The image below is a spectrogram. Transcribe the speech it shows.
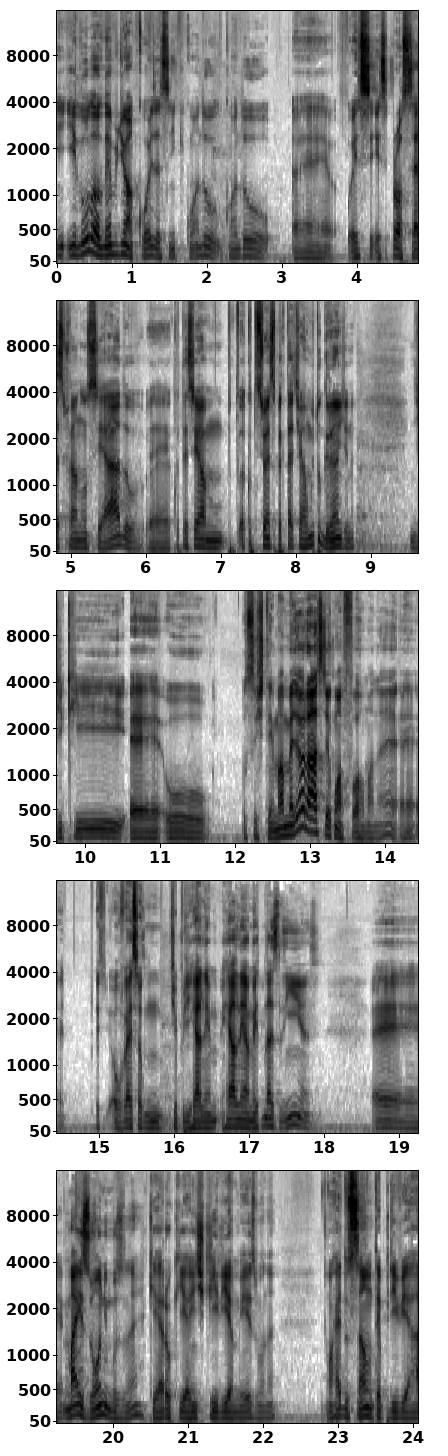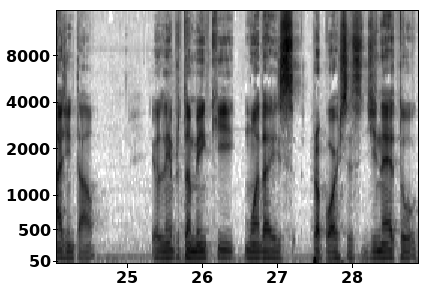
E, e Lula, eu lembro de uma coisa assim, que quando, quando é, esse, esse processo foi anunciado, é, aconteceu, uma, aconteceu uma expectativa muito grande né? de que é, o, o sistema melhorasse de alguma forma, né? É, houvesse algum tipo de realinhamento das linhas, é, mais ônibus, né? Que era o que a gente queria mesmo, né? Uma redução no tempo de viagem e tal. Eu lembro também que uma das propostas de Neto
